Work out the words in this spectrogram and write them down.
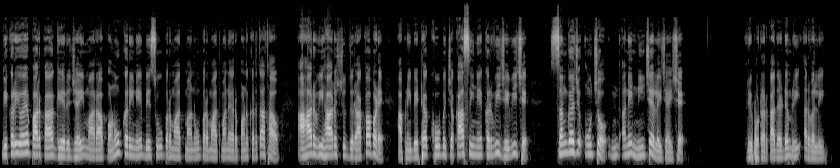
દીકરીઓએ પારકા ઘેર જઈ મારા પણું કરીને બેસવું પરમાત્માનું પરમાત્માને અર્પણ કરતા થાવ. આહાર વિહાર શુદ્ધ રાખવા પડે. આપણી બેઠક ખૂબ ચકાસીને કરવી જેવી છે. સંઘ જ ઊંચો અને નીચે લઈ જાય છે. રિપોર્ટર કાદર ડમરી, અરવલ્લી.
